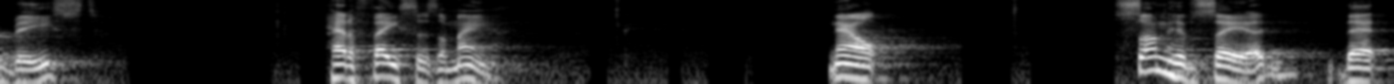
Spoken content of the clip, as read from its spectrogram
beast had a face as a man. Now, some have said that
